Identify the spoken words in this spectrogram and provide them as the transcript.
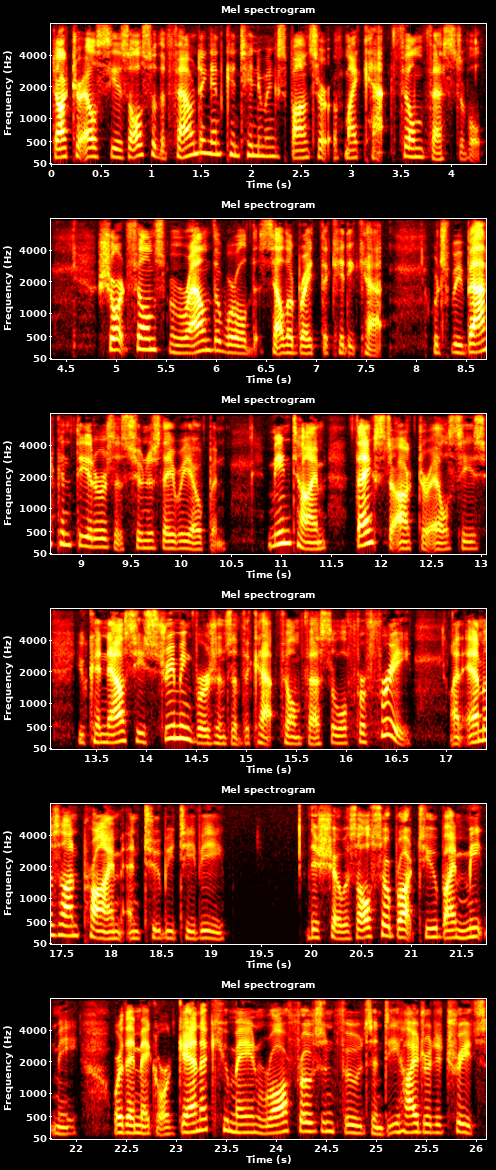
Dr. Elsey is also the founding and continuing sponsor of my Cat Film Festival, short films from around the world that celebrate the kitty cat, which will be back in theaters as soon as they reopen. Meantime, thanks to Dr. Elsey's, you can now see streaming versions of the Cat Film Festival for free on Amazon Prime and Tubi TV. This show is also brought to you by Meet Me, where they make organic, humane, raw frozen foods and dehydrated treats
